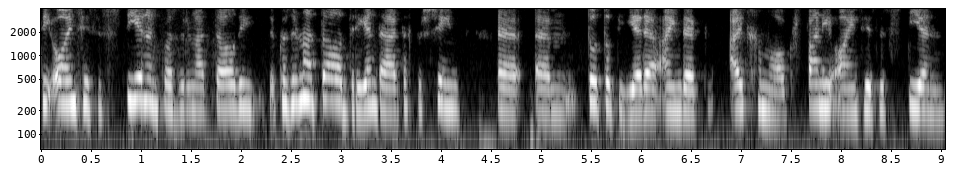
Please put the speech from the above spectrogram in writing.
die ANC se steun in KwaZulu-Natal die KwaZulu-Natal 33% uh um tot op hede eintlik uitgemaak van die ANC se steun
